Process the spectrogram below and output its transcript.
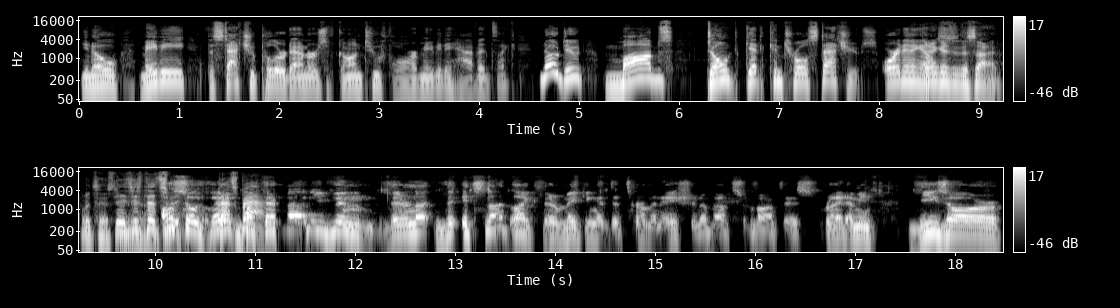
you know, maybe the statue puller downers have gone too far. Maybe they haven't. Like, no, dude, mobs don't get control statues or anything else. I don't else. get to decide what's history. It's just that's also they're- that's but bad. they're not even they're not it's not like they're making a determination about cervantes right i mean these are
